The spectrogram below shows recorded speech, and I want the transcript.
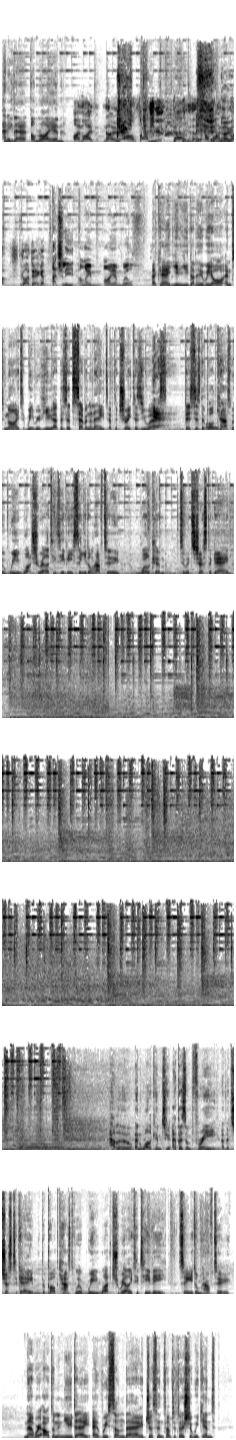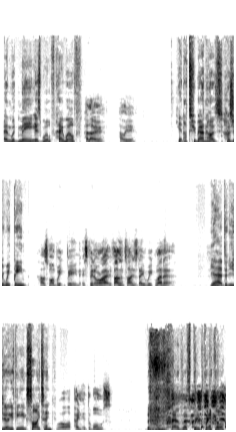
Hey there, I'm Ryan. I'm Ivan. No. Oh fuck! I'm winding No. you up. Go on, do it again. Actually, I'm I am Wilf. Okay, you, you got who we are, and tonight we review episodes 7 and 8 of The Traitors US. Yeah. This is the podcast where we watch reality TV so you don't have to. Welcome to It's Just a Game. And welcome to episode 3 of It's Just a Game, the podcast where we watch reality TV so you don't have to. Now we're out on a new day every Sunday, just in time to finish the weekend. And with me is Wilf. Hey Wilf. Hello. How are you? Yeah, not too bad. How's how's your week been? How's my week been? It's been all right. Valentine's Day week, wasn't it? Yeah, did you do anything exciting? Well, I painted the walls. yeah, that's pretty pretty cool.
